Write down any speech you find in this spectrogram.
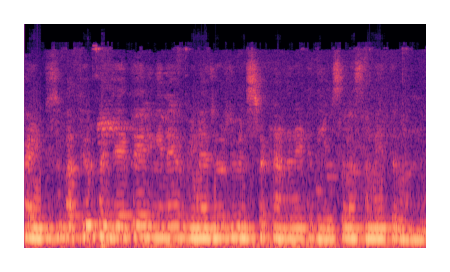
കഴിഞ്ഞ ദിവസം പത്തൂർ പഞ്ചായത്തുകാർ ഇങ്ങനെ വീണ ജോർജ് മിനിസ്റ്റർ കാണാനായിട്ട് നിയമസഭാ സമയത്ത് വന്നു.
